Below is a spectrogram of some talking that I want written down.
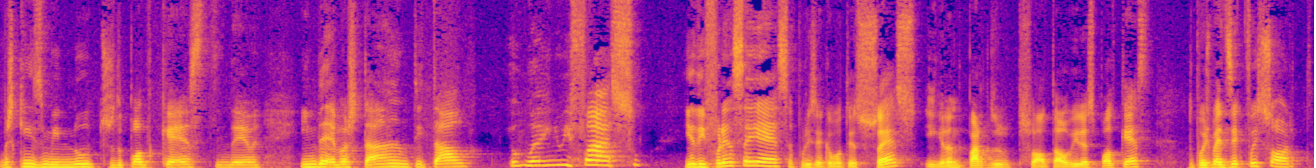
mas 15 minutos de podcast ainda é, ainda é bastante e tal, eu venho e faço. E a diferença é essa, por isso é que eu vou ter sucesso e grande parte do pessoal que está a ouvir este podcast depois vai dizer que foi sorte.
